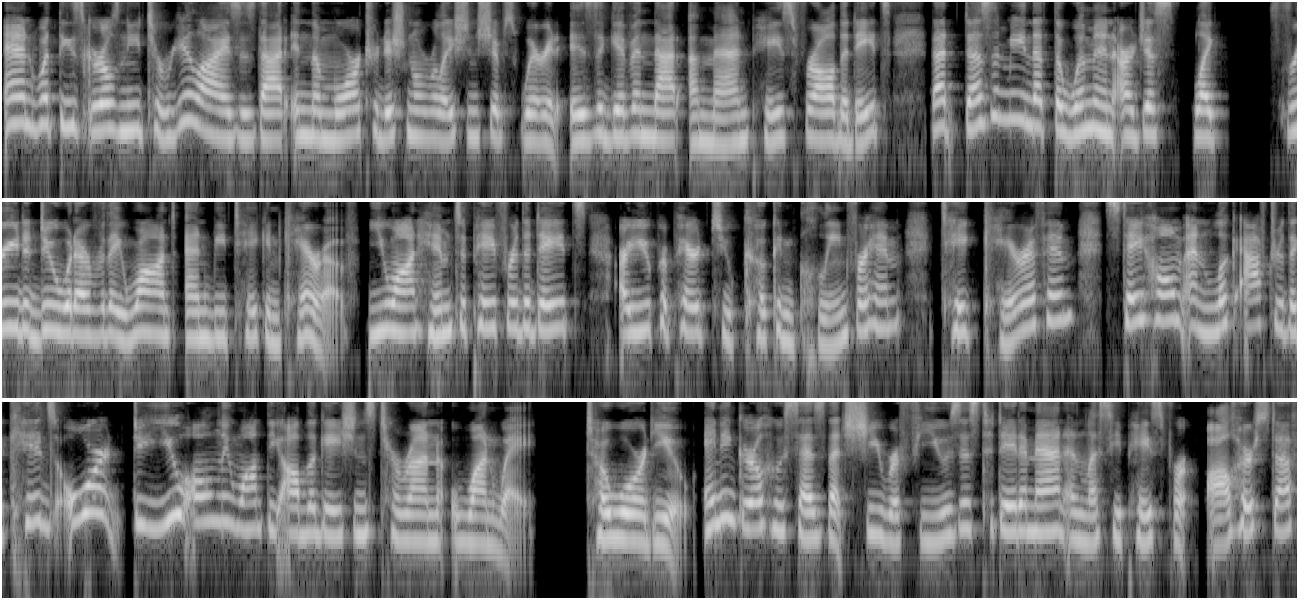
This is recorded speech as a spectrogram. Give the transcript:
And what these girls need to realize is that in the more traditional relationships where it is a given that a man pays for all the dates, that doesn't mean that the women are just like free to do whatever they want and be taken care of. You want him to pay for the dates? Are you prepared to cook and clean for him? Take care of him? Stay home and look after the kids? Or do you only want the obligations to run one way? Toward you. Any girl who says that she refuses to date a man unless he pays for all her stuff,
